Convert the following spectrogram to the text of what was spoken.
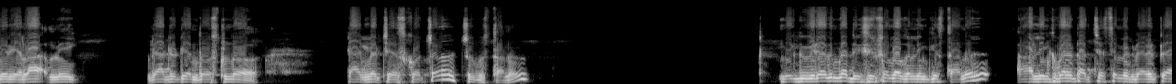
మీరు ఎలా మీ గ్రాట్యుటీ ఎంత వస్తుందో క్యాల్కులేట్ చేసుకోవచ్చో చూపిస్తాను. మీకు వీడియో కింద డిస్క్రిప్షన్లో ఒక లింక్ ఇస్తాను. ఆ లింక్ పైన టచ్ చేస్తే మీకు డైరెక్ట్గా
